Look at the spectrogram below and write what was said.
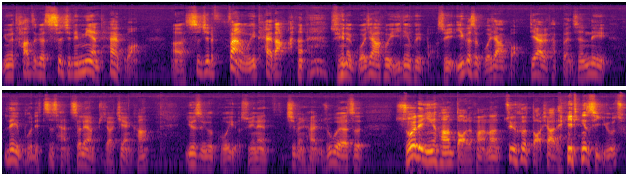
因为它这个涉及的面太广，啊，涉及的范围太大，所以呢，国家会一定会保。所以一个是国家保，第二个它本身内内部的资产质量比较健康，又是一个国有，所以呢，基本上如果要是所有的银行倒的话，那最后倒下的一定是邮储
